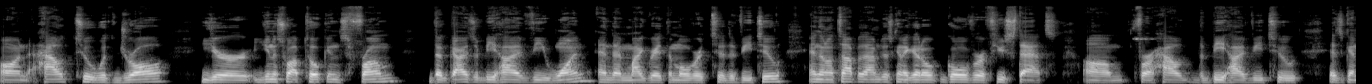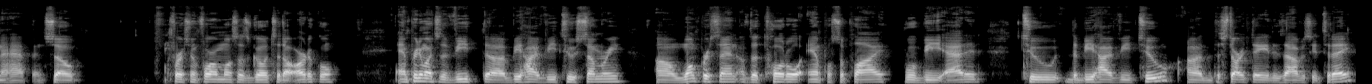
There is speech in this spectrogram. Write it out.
on how to withdraw your Uniswap tokens from the Geyser Beehive V1 and then migrate them over to the V2. And then on top of that, I'm just going to go over a few stats um, for how the Beehive V2 is going to happen. So First and foremost, let's go to the article. And pretty much the v, uh, Beehive V2 summary, 1% um, of the total ample supply will be added to the Beehive V2. Uh, the start date is obviously today,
